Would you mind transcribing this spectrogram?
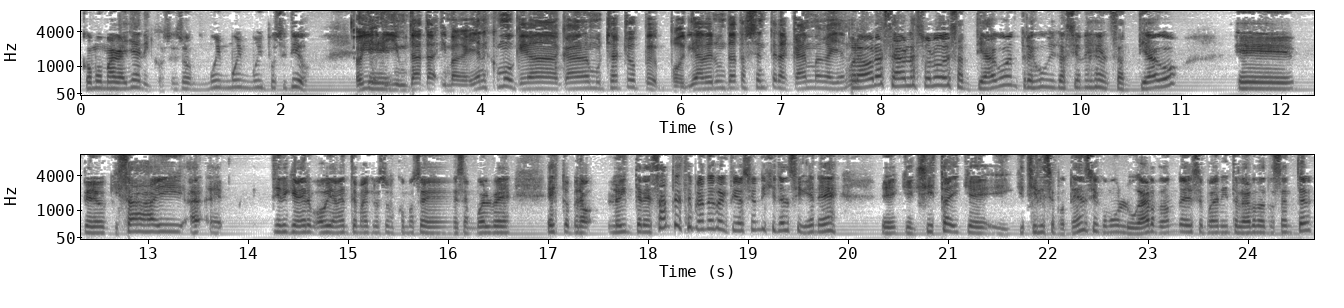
como magallánicos. Eso es muy, muy, muy positivo. Oye, Eh, y, un data, y Magallanes, ¿cómo queda acá, muchachos? ¿Podría haber un data center acá en Magallanes? Por ahora se habla solo de Santiago, en tres ubicaciones en Santiago, eh, pero quizás ahí ah, eh, tiene que ver, obviamente, Microsoft cómo se desenvuelve esto. Pero lo interesante de este plan de reactivación digital, si bien es eh, que exista y que, y que Chile se potencie como un lugar donde se pueden instalar data centers,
